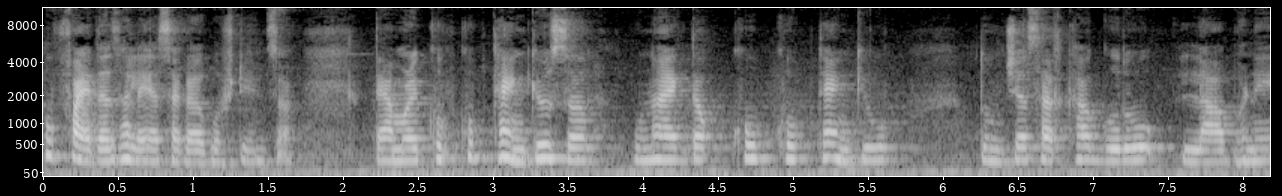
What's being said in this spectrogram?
खूप फायदा झाला या सगळ्या गोष्टींचा. त्यामुळे खूप खूप थँक्यू सर पुन्हा एकदा खूप खूप थँक्यू तुमच्यासारखा गुरु लाभणे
